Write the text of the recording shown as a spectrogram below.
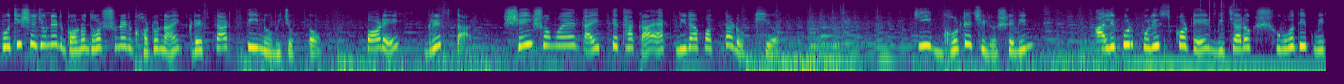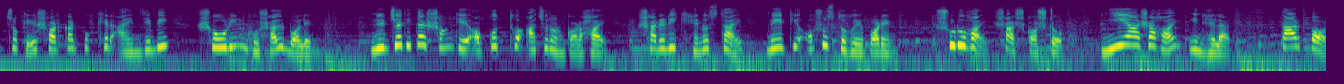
পঁচিশে জুনের গণধর্ষণের ঘটনায় গ্রেফতার তিন অভিযুক্ত। পরে গ্রেফতার, সেই সময়ে দায়িত্বে থাকা এক নিরাপত্তা রক্ষীও কি ঘটেছিল সেদিন? আলিপুর পুলিশ কোর্টের বিচারক শুভদীপ মিত্রকে সরকার পক্ষের আইনজীবী সৌরিন ঘোষাল বলেন, নির্যাতিতার সঙ্গে অকথ্য আচরণ করা হয়। শারীরিক হেনস্থায় মেয়েটি অসুস্থ হয়ে পড়েন। শুরু হয় শ্বাসকষ্ট। নিয়ে আসা হয় ইনহেলার। তারপর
